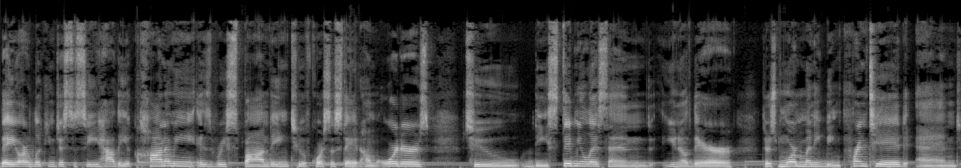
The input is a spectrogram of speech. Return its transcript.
they are looking just to see how the economy is responding to, of course, the stay at home orders, to the stimulus, and, you know, there, there's more money being printed, and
